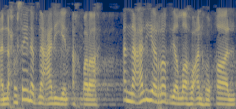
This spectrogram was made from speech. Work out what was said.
أن حسين بن علي أخبره أن علي رضي الله عنه قال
